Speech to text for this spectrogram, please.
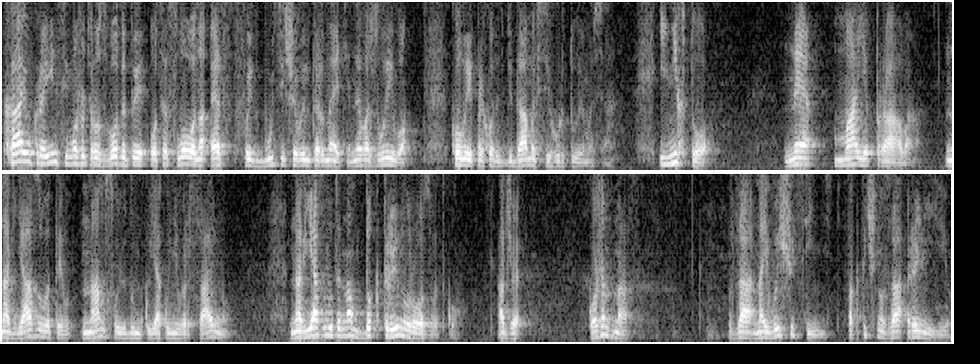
Хай українці можуть розводити оце слово на С в Фейсбуці чи в інтернеті. Неважливо, коли приходить біда, ми всі гуртуємося. І ніхто не має права нав'язувати нам свою думку як універсальну, нав'язувати нам доктрину розвитку. Адже кожен з нас за найвищу цінність, фактично за релігію,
